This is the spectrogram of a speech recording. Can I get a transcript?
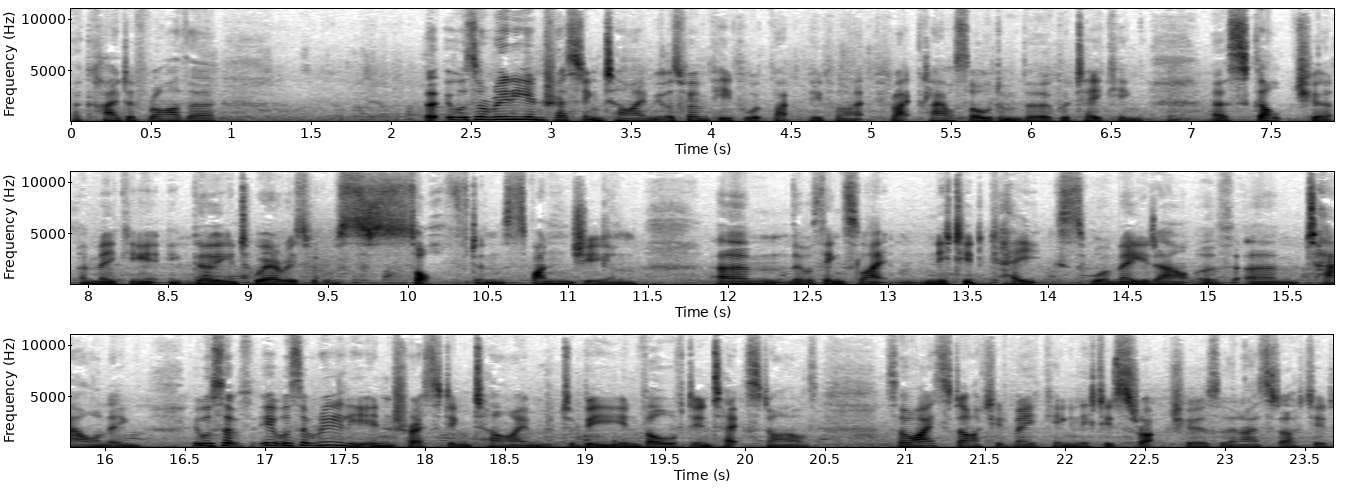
a kind of rather it was a really interesting time. It was when people, people like, like Claes Oldenburg, were taking uh, sculpture and making it going into areas it was soft and spongy, and um, there were things like knitted cakes were made out of um, toweling. It was a, it was a really interesting time to be involved in textiles. So I started making knitted structures and then I started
